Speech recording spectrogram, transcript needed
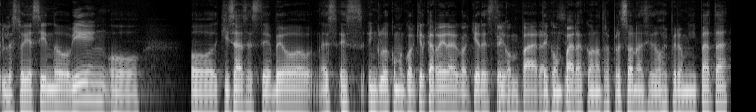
lo estoy haciendo bien o, o quizás este, veo, es, es incluso como en cualquier carrera, cualquier... Este, comparas, Te comparas con otras personas y dices, "Oye, pero mi pata,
